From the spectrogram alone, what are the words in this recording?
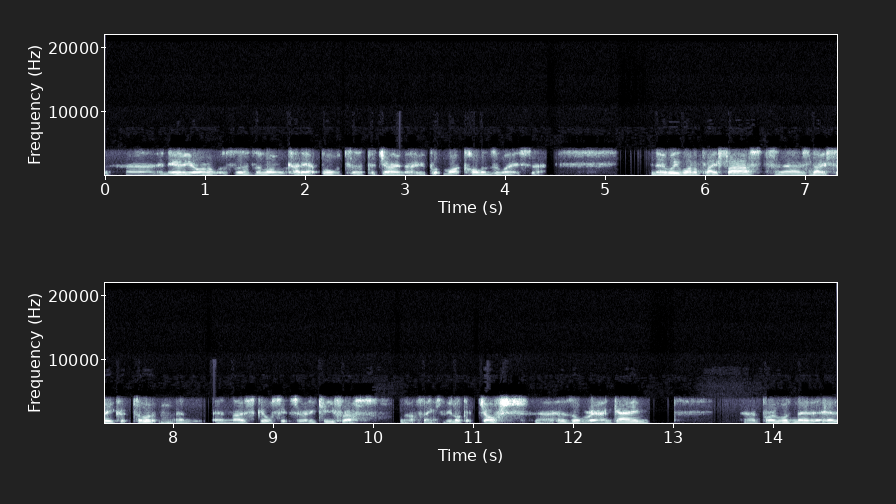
uh, and earlier on it was the, the long cutout ball to, to Jonah who put Mike Collins away. So you know, we want to play fast. Uh, there's no secret to it, and, and those skill sets are really key for us. I think if you look at Josh, uh, his all-round game uh, probably wasn't at, at,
